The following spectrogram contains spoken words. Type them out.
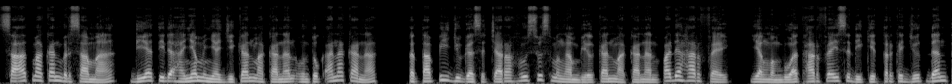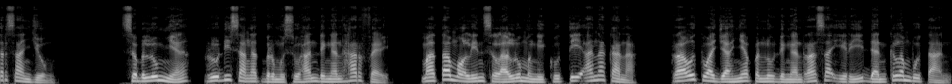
Saat makan bersama, dia tidak hanya menyajikan makanan untuk anak-anak, tetapi juga secara khusus mengambilkan makanan pada Harvey, yang membuat Harvey sedikit terkejut dan tersanjung. Sebelumnya, Rudy sangat bermusuhan dengan Harvey. Mata Molin selalu mengikuti anak-anak. Raut wajahnya penuh dengan rasa iri dan kelembutan.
